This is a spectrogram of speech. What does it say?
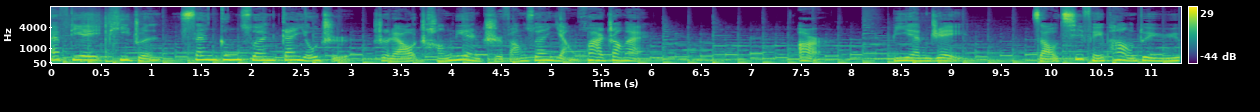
，FDA 批准三庚酸甘油酯治疗长链脂肪酸氧化障碍。二，BMJ 早期肥胖对于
